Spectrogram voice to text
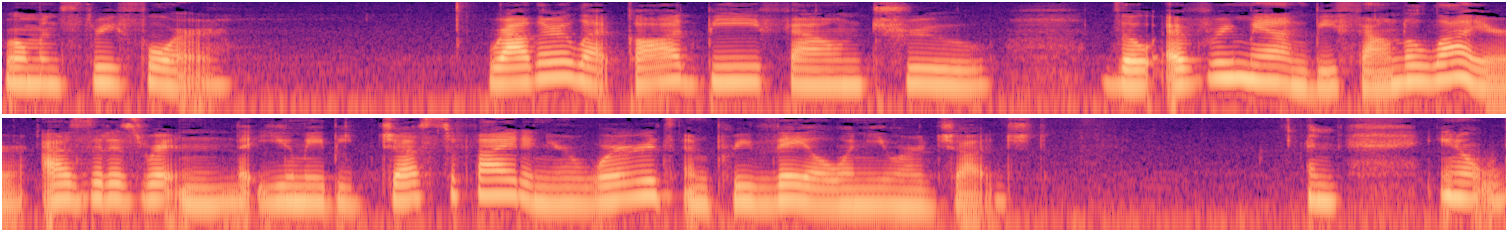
Romans 3 4. Rather, let God be found true though every man be found a liar, as it is written, that you may be justified in your words and prevail when you are judged. And, you know,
